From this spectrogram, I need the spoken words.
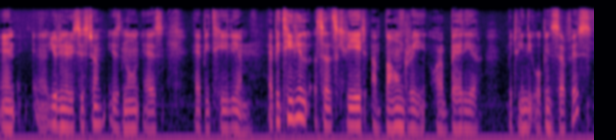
and uh, urinary system is known as epithelium. Epithelial cells create a boundary or a barrier between the open surface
